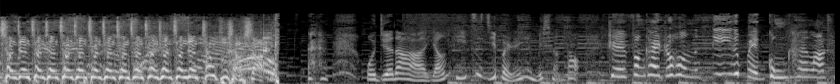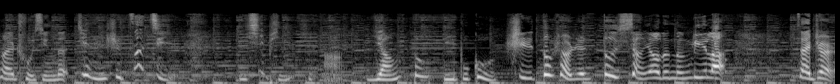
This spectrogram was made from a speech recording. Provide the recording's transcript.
锵锵锵锵锵锵锵锵锵锵锵锵锵锵锵族小帅。我觉得啊，杨迪自己本人也没想到，这放开之后呢，第一个被公开拉出来处刑的，竟然是自己。你细品品啊，羊都敌不过是多少人都想要的能力了。在这儿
